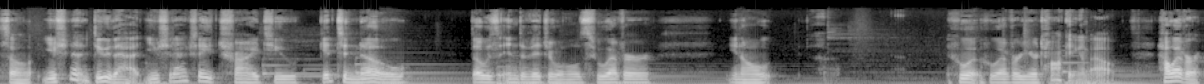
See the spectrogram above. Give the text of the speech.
So you shouldn't do that. You should actually try to get to know those individuals, whoever, you know, who, whoever you're talking about. However,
